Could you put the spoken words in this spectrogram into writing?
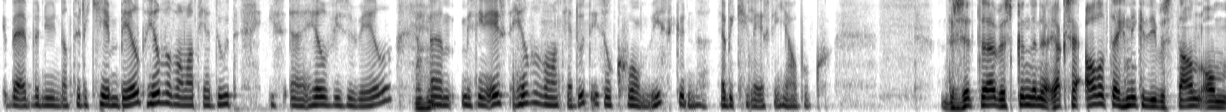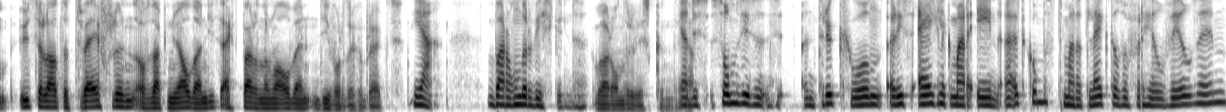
we hebben nu natuurlijk geen beeld. Heel veel van wat jij doet is uh, heel visueel. Mm -hmm. um, misschien eerst, heel veel van wat jij doet is ook gewoon wiskunde, heb ik geleerd in jouw boek. Er zit uh, wiskunde in. Ja, ik zei, alle technieken die bestaan om u te laten twijfelen of dat ik nu al dan niet echt paranormaal ben, die worden gebruikt. Ja, waaronder wiskunde. Waaronder wiskunde, ja. ja. Dus soms is een, een, truc gewoon, er is eigenlijk maar één uitkomst, maar het lijkt alsof er heel veel zijn. Um,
